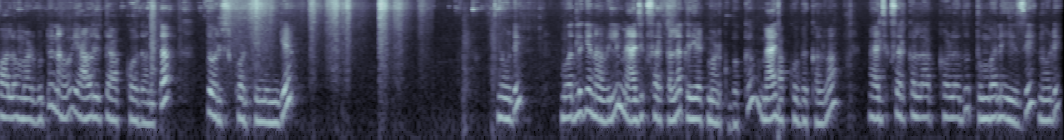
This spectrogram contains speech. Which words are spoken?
ಫಾಲೋ ಮಾಡಿಬಿಟ್ಟು ನಾವು ಯಾವ ರೀತಿ ಹಾಕೋದಂತ ತೋರಿಸ್ಕೊಡ್ತೀನಿ ನಿಮಗೆ. ನೋಡಿ. ಮೊದಲಿಗೆ ನಾವಿಲ್ಲಿ ಮ್ಯಾಜಿಕ್ ಸರ್ಕಲ್ನ ಕ್ರಿಯೇಟ್ ಮಾಡ್ಕೋಬೇಕು. ಮ್ಯಾಜ್ ಹಾಕೋಬೇಕಲ್ವಾ ಮ್ಯಾಜಿಕ್ ಸರ್ಕಲ್ ಹಾಕ್ಕೊಳ್ಳೋದು ತುಂಬಾ ಈಸಿ ನೋಡಿ,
